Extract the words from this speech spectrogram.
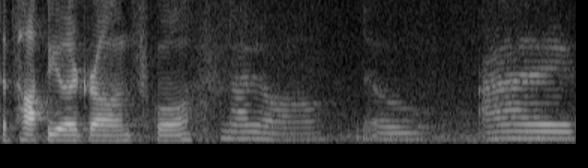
the popular girl in school? Not at all. No. I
